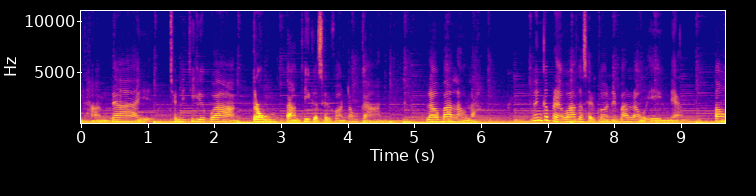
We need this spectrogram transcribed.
ำถามได้ ชนิดที่เรียกว่าตรงตามที่เกษตรกรต้องการ แล้วบ้านเราล่ะ นั่นก็แปลว่าเกษตรกรในบ้านเราเองเนี่ยต้อง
